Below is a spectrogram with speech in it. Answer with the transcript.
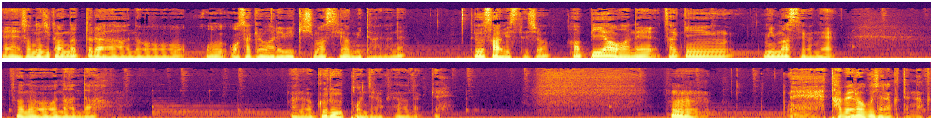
えー、その時間だったらあのお酒割引しますよみたいなねというサービスでしょ？ハッピーアワーね最近見ますよねそのなんだ？あの、グルーポンじゃなくてなんだっけ？うん。えー、食べログじゃなくてなんだ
